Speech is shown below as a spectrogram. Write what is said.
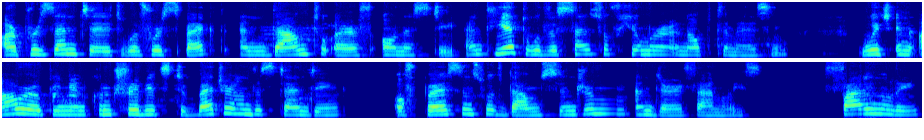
are presented with respect and down to earth honesty, and yet with a sense of humor and optimism, which, in our opinion, contributes to better understanding of persons with Down syndrome and their families. Finally,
